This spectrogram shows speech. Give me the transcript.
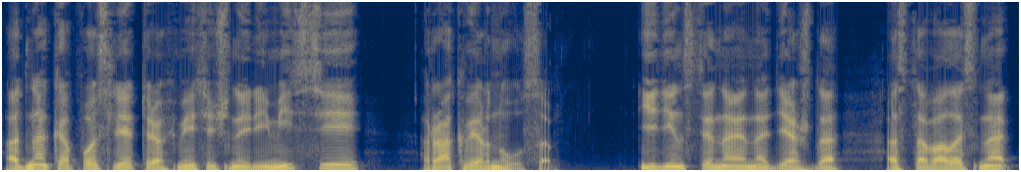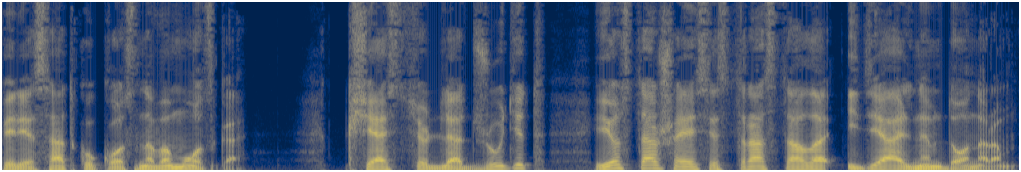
однако после трехмесячной ремиссии рак вернулся. Единственная надежда оставалась на пересадку костного мозга. К счастью для Джудит, ее старшая сестра стала идеальным донором.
